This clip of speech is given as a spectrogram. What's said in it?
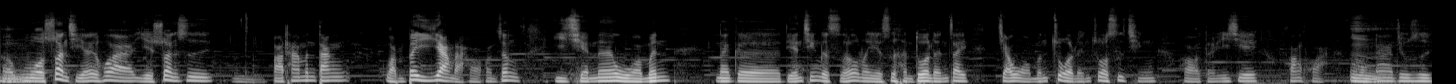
呃，嗯我算起来的话也算是嗯把他们当晚辈一样的哈。反正以前呢，我们那个年轻的时候呢，也是很多人在教我们做人做事情啊的一些方法。嗯那就是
